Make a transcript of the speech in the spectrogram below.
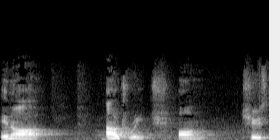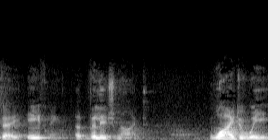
in our outreach on Tuesday evening at village night? Why do we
